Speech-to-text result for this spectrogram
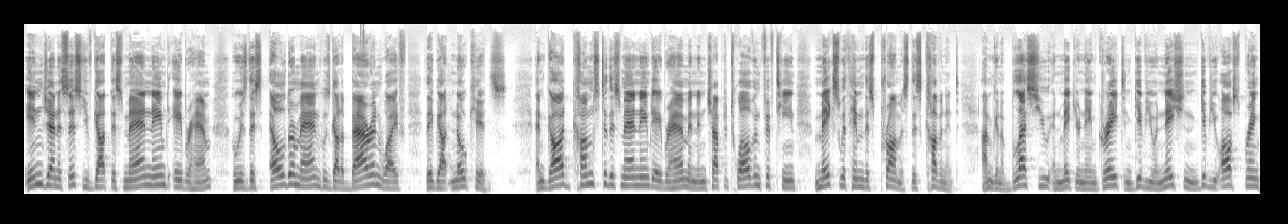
In Genesis, you've got this man named Abraham, who is this elder man who's got a barren wife. They've got no kids. And God comes to this man named Abraham, and in chapter 12 and 15, makes with him this promise, this covenant. I'm going to bless you and make your name great and give you a nation and give you offspring.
